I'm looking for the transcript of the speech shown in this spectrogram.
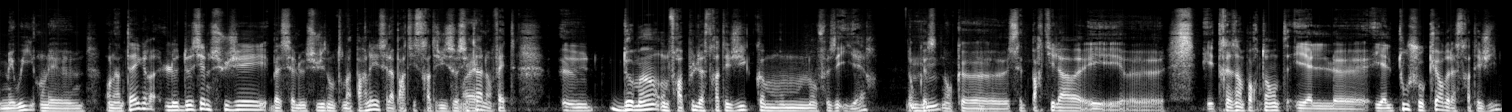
mais oui, on les, on l'intègre. Le deuxième sujet, bah, c'est le sujet dont on a parlé, c'est la partie stratégie sociétale. En fait, demain, on ne fera plus la stratégie comme on en faisait hier. Donc, mhm. donc euh, cette partie-là est, euh, est, très importante et elle, euh, et elle touche au cœur de la stratégie.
